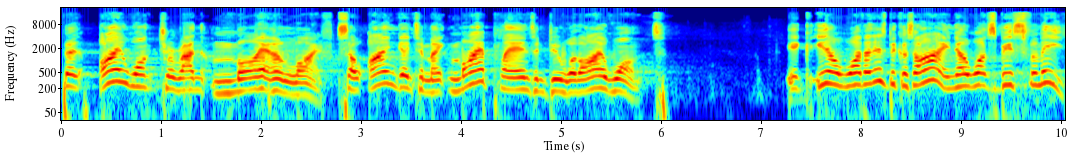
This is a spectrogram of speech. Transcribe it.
that I want to run my own life. So I'm going to make my plans and do what I want. You know why that is? Because I know what's best for me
